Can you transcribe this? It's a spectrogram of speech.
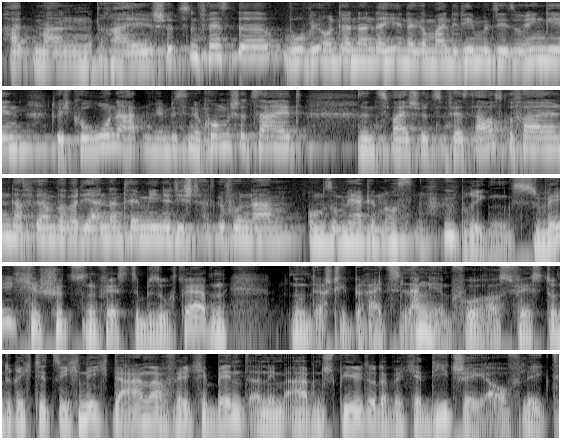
hat man drei Schützenfeste, wo wir untereinander hier in der Gemeinde Diemelsee so hingehen. Durch Corona hatten wir ein bisschen eine komische Zeit, sind zwei Schützenfeste ausgefallen. Dafür haben wir aber die anderen Termine, die stattgefunden haben, umso mehr genossen. Übrigens, welche Schützenfeste besucht werden, nun, das steht bereits lange im Voraus fest und richtet sich nicht danach, welche Band an dem Abend spielt oder welcher DJ auflegt,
